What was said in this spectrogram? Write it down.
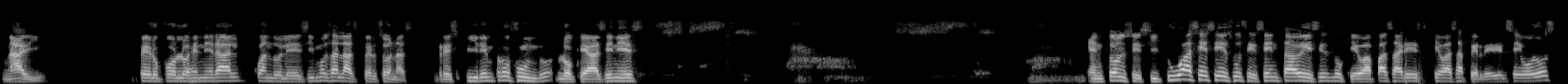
Nadie. Pero por lo general, cuando le decimos a las personas, respiren profundo, lo que hacen es Entonces, si tú haces eso 60 veces, lo que va a pasar es que vas a perder el CO2,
